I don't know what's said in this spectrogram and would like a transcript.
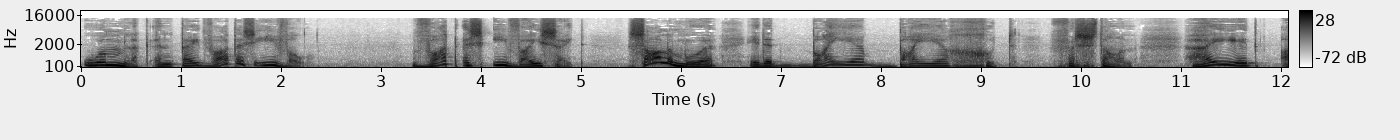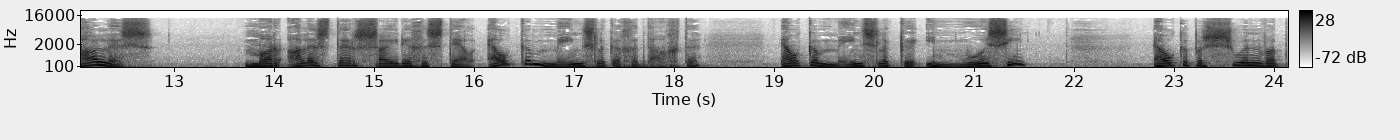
oomblik in tyd? Wat is u wil? Wat is u wysheid Salomo het dit baie baie goed verstaan. Hy het alles maar alles ter syde gestel. Elke menslike gedagte, elke menslike emosie, elke persoon wat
